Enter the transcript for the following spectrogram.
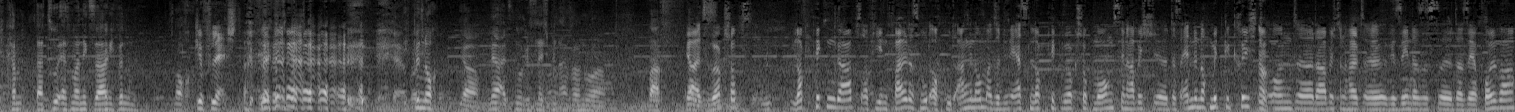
ich kann dazu erstmal nichts sagen. Ich bin noch, Geflasht. ich bin noch ja, mehr als nur geflasht. Ich bin einfach nur baff. Ja, als Workshops Lockpicken gab es auf jeden Fall. Das wurde auch gut angenommen. Also den ersten Lockpick-Workshop morgens, den habe ich äh, das Ende noch mitgekriegt Ja. und äh, da habe ich dann halt äh, gesehen, dass es äh, da sehr voll war.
